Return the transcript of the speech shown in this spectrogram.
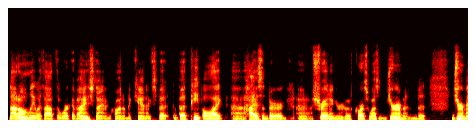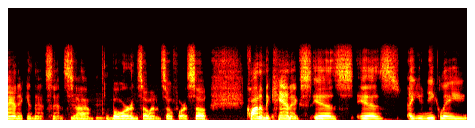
not only without the work of Einstein in quantum mechanics, but but people like uh, Heisenberg, uh, Schrödinger, who of course wasn't German, but Germanic in that sense, um, Bohr, and so on and so forth. So quantum mechanics is is a uniquely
